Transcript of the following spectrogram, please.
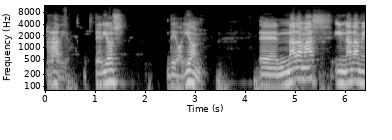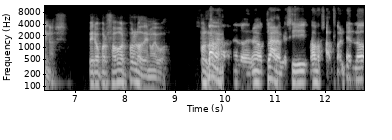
Radio, Misterios de Orión. Eh, nada más y nada menos. Pero por favor, ponlo de nuevo. vamos a ponerlo de nuevo, claro que sí, vamos a ponerlo.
